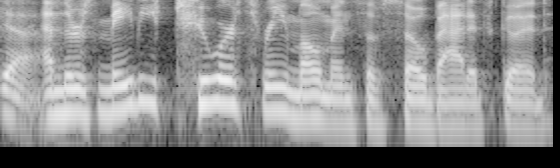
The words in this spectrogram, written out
Yeah. And there's maybe two or three moments of so bad it's good.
